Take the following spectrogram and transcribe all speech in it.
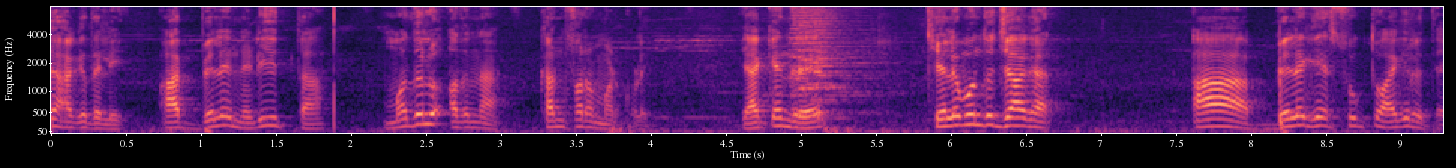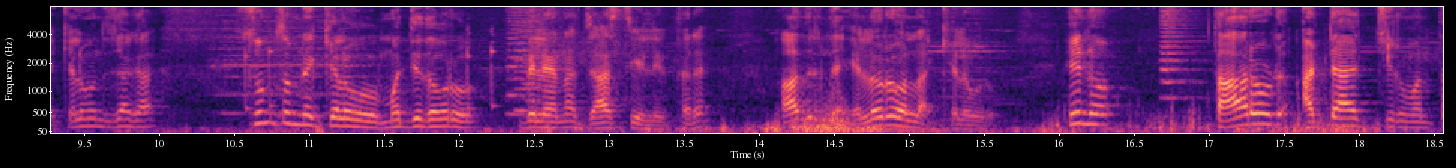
ಜಾಗದಲ್ಲಿ ಆ ಬೆಲೆ ನಡೆಯುತ್ತಾ ಮೊದಲು ಅದನ್ನು ಕನ್ಫರ್ಮ್ ಮಾಡ್ಕೊಳ್ಳಿ. ಯಾಕೆಂದರೆ ಕೆಲವೊಂದು ಜಾಗ ಆ ಬೆಲೆಗೆ ಸೂಕ್ತವಾಗಿರುತ್ತೆ. ಕೆಲವೊಂದು ಜಾಗ ಸುಮ್ಮ ಸುಮ್ಮನೆ ಕೆಲವು ಮಧ್ಯದವರು ಬೆಲೆಯನ್ನು ಜಾಸ್ತಿ ಹೇಳಿರ್ತಾರೆ ಆದ್ದರಿಂದ ಎಲ್ಲರೂ ಅಲ್ಲ, ಕೆಲವರು. ಇನ್ನು ತಾರೋಡ್ ಅಟ್ಯಾಚ್ ಇರುವಂಥ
